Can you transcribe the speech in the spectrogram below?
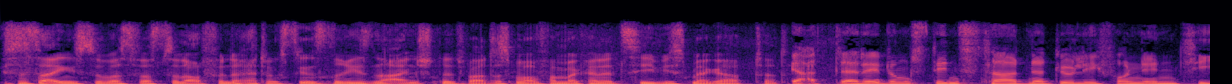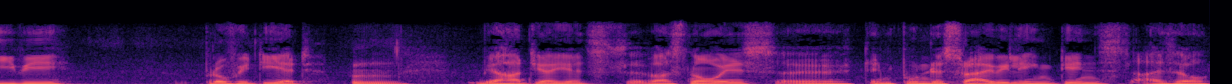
Ist das eigentlich sowas, was dann auch für den Rettungsdienst ein Rieseneinschnitt war, dass man auf einmal keine Zivis mehr gehabt hat? Ja, der Rettungsdienst hat natürlich von den Zivi profitiert. Mhm. Wir hatten ja jetzt was Neues, äh, den Bundesfreiwilligendienst. Also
